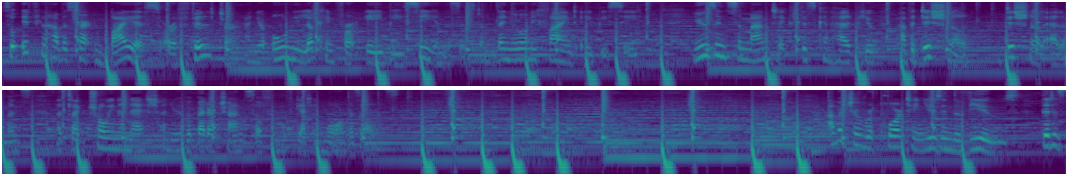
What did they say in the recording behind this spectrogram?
So, if you have a certain bias or a filter and you're only looking for ABC in the system, then you'll only find ABC. Using semantic, this can help you have additional additional elements. That's like throwing a net and you have a better chance of, of getting more results. Reporting using the views this, is,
